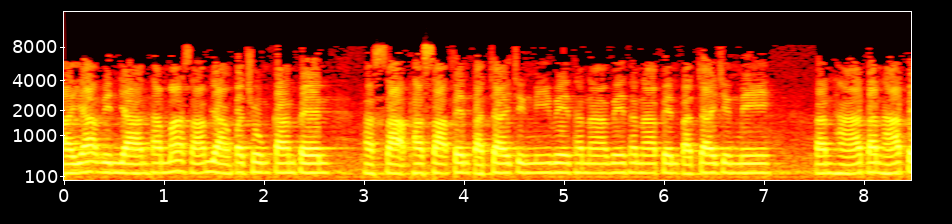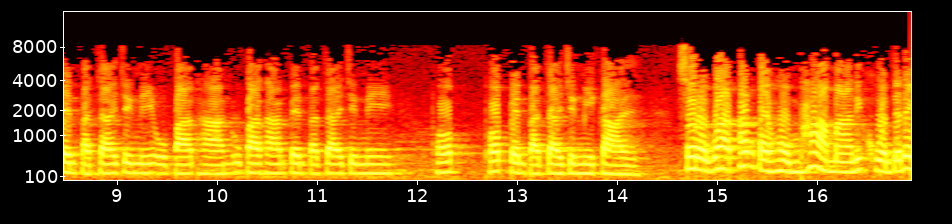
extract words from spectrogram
ายวิญญาณธรรมะสามอย่างประชุมการเป็นภาษาภาษาเป็นปัจจัยจึงมีเวทนาเวทนาเป็นปัจจัยจึงมีตัณหาตัณหาเป็นปัจจัยจึงมีอุปาทาน อุปาทานเป็นปัจจัยจึงมีพภพบเป็นปัจจัยจึงมีกาย สรุปว่าตั้งแต่ห่มผ้ามานี่ควรจะได้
